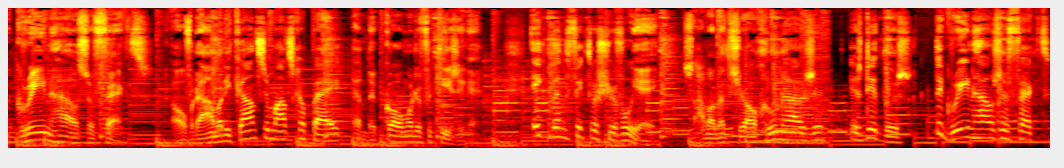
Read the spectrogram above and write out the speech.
The Greenhouse Effect. Over de Amerikaanse maatschappij en de komende verkiezingen. Ik ben Victor Chevoyer. Samen met Charles Groenhuizen is dit dus The Greenhouse Effect.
